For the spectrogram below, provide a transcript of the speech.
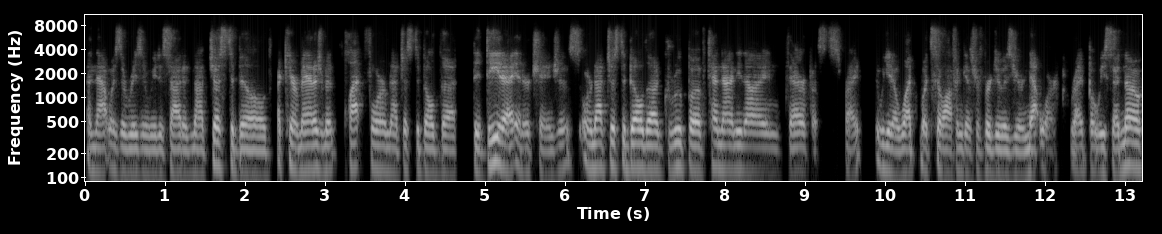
And that was the reason we decided not just to build a care management platform, not just to build the, the data interchanges, or not just to build a group of 1099 therapists, right? You know, what, what so often gets referred to as your network, right? But we said, no,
